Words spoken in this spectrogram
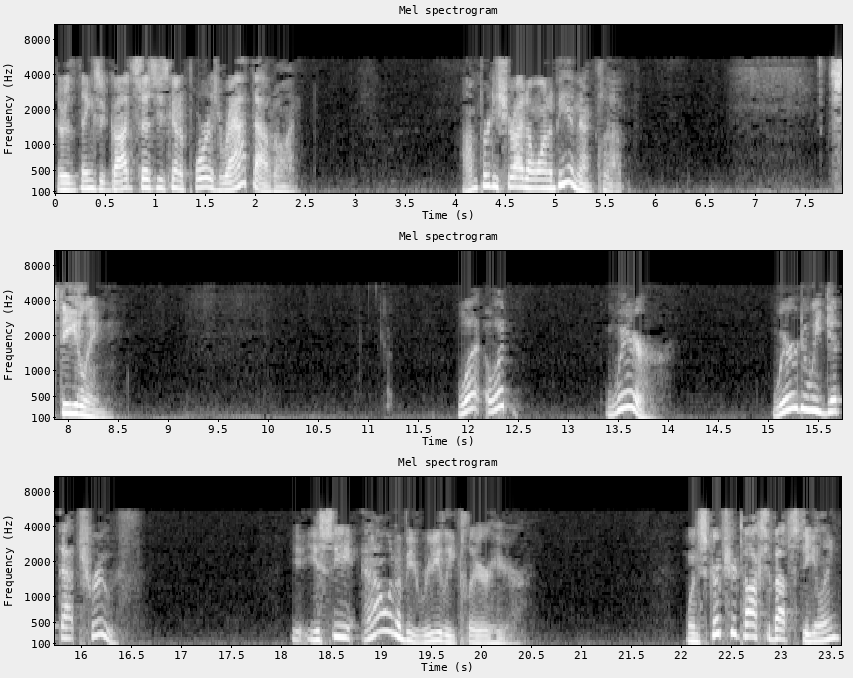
They're the things that God says He's going to pour His wrath out on. I'm pretty sure I don't want to be in that club. stealing. What, what, where? Where do we get that truth? You, you see, and I want to be really clear here. When Scripture talks about stealing,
